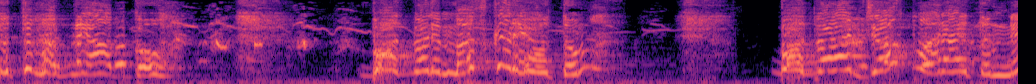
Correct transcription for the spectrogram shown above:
हो तुम अपने आप को? बहुत बड़े मस्करे हो तुम। बहुत बड़ा जोक मारा है तुमने।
